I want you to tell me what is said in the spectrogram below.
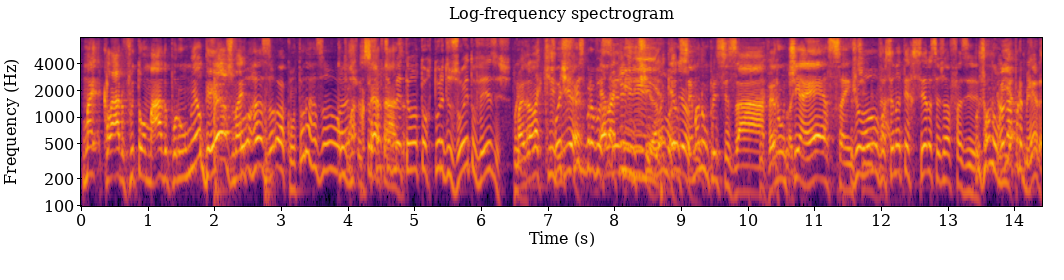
mas, claro, fui tomado por um. Meu Deus, mas. Com razão, ah, com toda razão. Com eu ra- A pessoa te meteu uma tortura 18 vezes. Mas ela queria. Foi difícil pra você. Ela queria. não, Eu entendeu? sei, mas não precisava. Eu não tinha essa intimidade. João, você na terceira você já fazia. O João não Eu ia. na primeira.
